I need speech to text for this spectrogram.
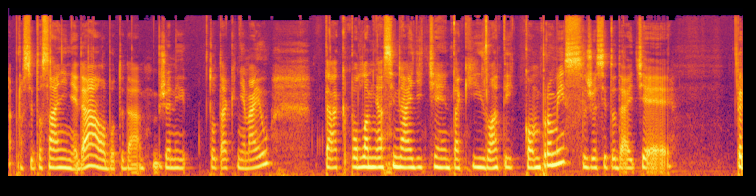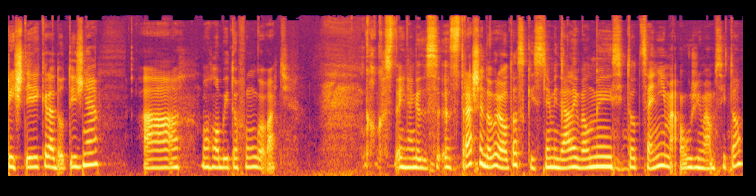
a proste to sa ani nedá, alebo teda ženy to tak nemajú, tak podľa mňa si nájdete taký zlatý kompromis, že si to dajte 3-4 krát do týždňa a mohlo by to fungovať. Kokos, inak strašne dobré otázky ste mi dali, veľmi si to cením a užívam si to.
